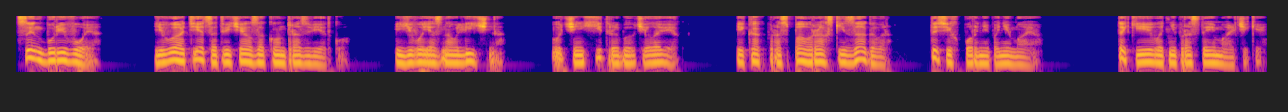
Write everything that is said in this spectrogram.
сын Буревоя. Его отец отвечал за контрразведку. И его я знал лично. Очень хитрый был человек. И как проспал рахский заговор, до сих пор не понимаю. Такие вот непростые мальчики.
